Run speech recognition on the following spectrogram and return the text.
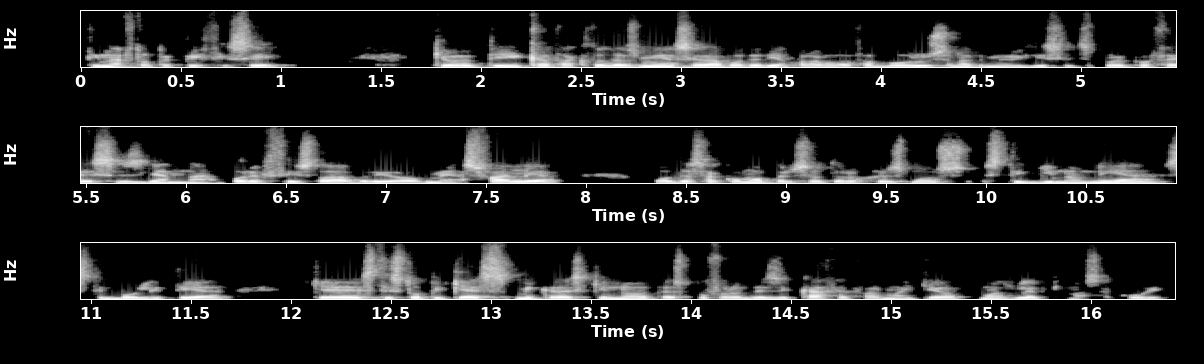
την αυτοπεποίθηση και ότι κατακτώντας μία σειρά από τέτοια πράγματα θα μπορούσε να δημιουργήσει τις προϋποθέσεις για να πορευθεί στο αύριο με ασφάλεια, όντας ακόμα περισσότερο χρήσιμο στην κοινωνία, στην πολιτεία και στις τοπικές μικρές κοινότητες που φροντίζει κάθε φαρμακείο που μας βλέπει και μας ακούει.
